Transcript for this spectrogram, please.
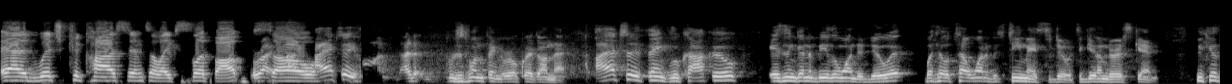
and which could cause him to like slip up. Right. So I, I actually, I, just one thing real quick on that. I actually think Lukaku isn't going to be the one to do it, but he'll tell one of his teammates to do it to get under his skin because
